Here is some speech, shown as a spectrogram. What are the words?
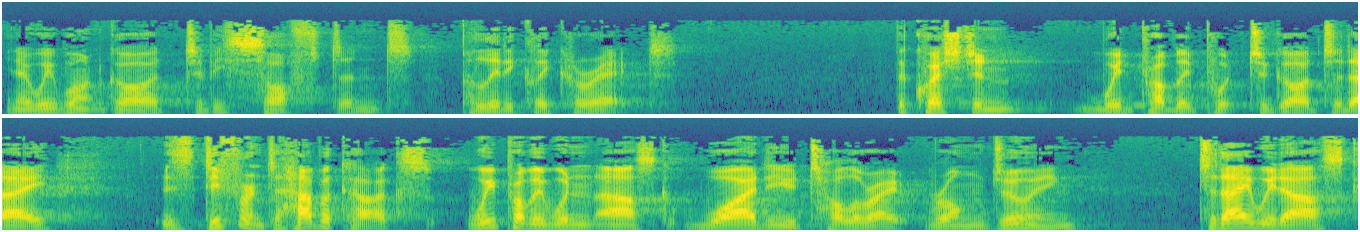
You know, we want God to be soft and politically correct. The question we'd probably put to God today is different to Habakkuk's. We probably wouldn't ask, Why do you tolerate wrongdoing? Today we'd ask,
